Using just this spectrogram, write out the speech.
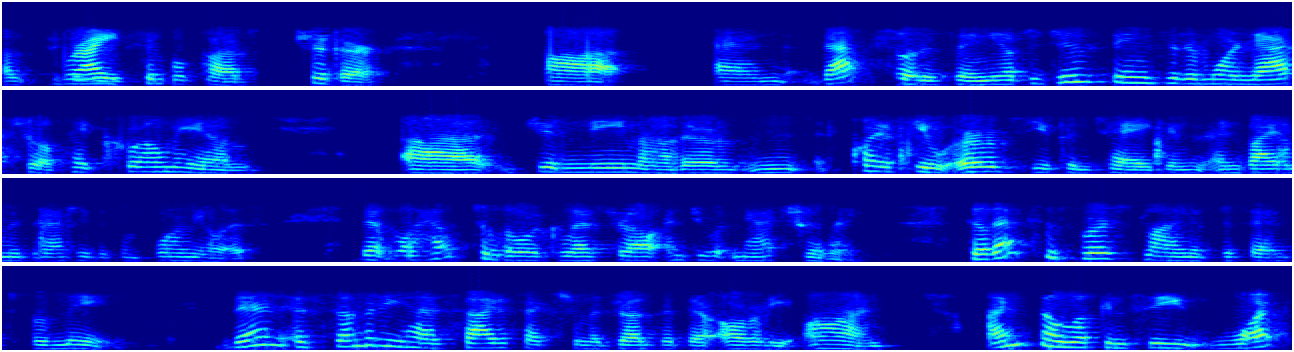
of right. simple carbs, sugar, uh, and that sort of thing. You know, to do things that are more natural. Take chromium, uh, gymnema. There are quite a few herbs you can take, and, and vitamins, and actually some formulas that will help to lower cholesterol and do it naturally. So that's the first line of defense for me. Then, if somebody has side effects from a drug that they're already on, I'm going to look and see what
